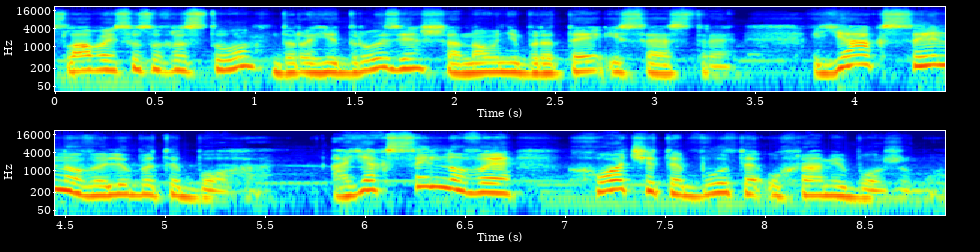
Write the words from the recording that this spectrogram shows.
Слава Ісусу Христу, дорогі друзі, шановні брати і сестри. Як сильно ви любите Бога? А як сильно ви хочете бути у храмі Божому?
